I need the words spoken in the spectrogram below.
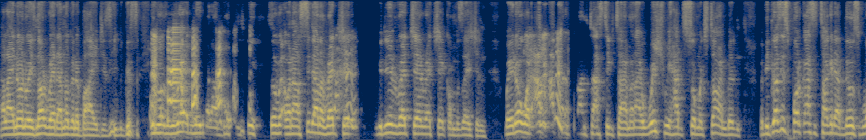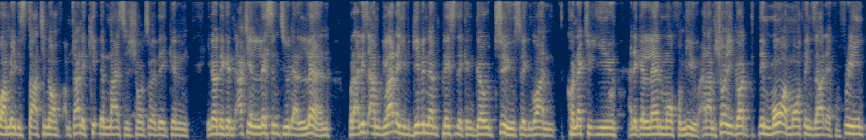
And I know, no, it's not red. I'm not gonna buy it. You see, because it was red. so when I sit down a red chair, we did red chair, red chair conversation. But you know what? I've, I've, had a fantastic time, and I wish we had so much time. But but because this podcast is targeted at those who are maybe starting off, I'm trying to keep them nice and short so they can, you know, they can actually listen to it and learn. But at least I'm glad that you've given them places they can go to so they can go and connect with you and they can learn more from you. And I'm sure you got more and more things out there for free.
